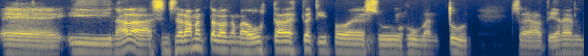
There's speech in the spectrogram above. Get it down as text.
Eh, y nada, sinceramente lo que me gusta de este equipo es su juventud. O sea, tienen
